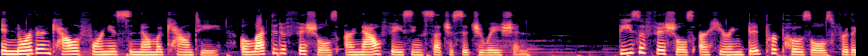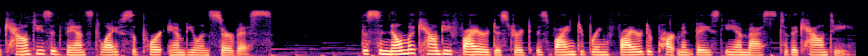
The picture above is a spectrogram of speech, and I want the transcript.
In Northern California's Sonoma County, elected officials are now facing such a situation. These officials are hearing bid proposals for the county's advanced life support ambulance service. The Sonoma County Fire District is vying to bring fire department based EMS to the county.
